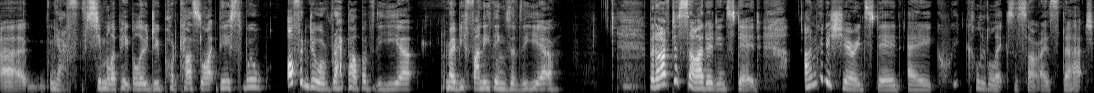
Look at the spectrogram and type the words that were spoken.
Uh, you know, similar people who do podcasts like this will often do a wrap up of the year, maybe funny things of the year. But I've decided instead, I'm going to share instead a quick little exercise that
